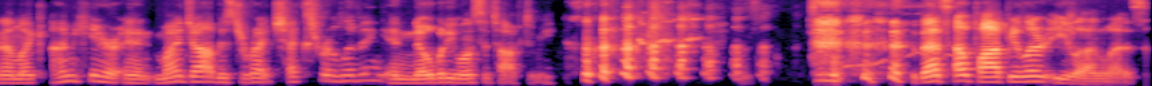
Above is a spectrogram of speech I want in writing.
And I'm like, I'm here, and my job is to write checks for a living, and nobody wants to talk to me. That's how popular Elon was.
